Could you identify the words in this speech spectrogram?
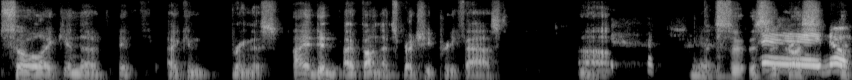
so like in the, if I can bring this, I did, I found that spreadsheet pretty fast. Uh, Yeah. This is, this is across, Hey, a no.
